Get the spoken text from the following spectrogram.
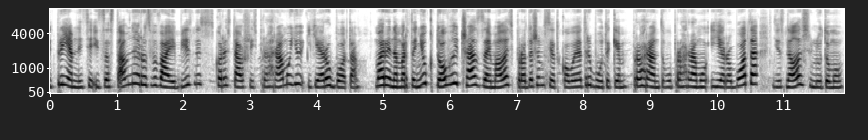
Підприємниця із заставної розвиває бізнес, скориставшись програмою Є робота. Марина Мартинюк довгий час займалась продажем святкової атрибутики. Про грантову програму Є робота дізналась в лютому,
